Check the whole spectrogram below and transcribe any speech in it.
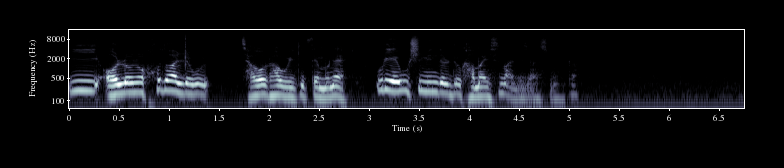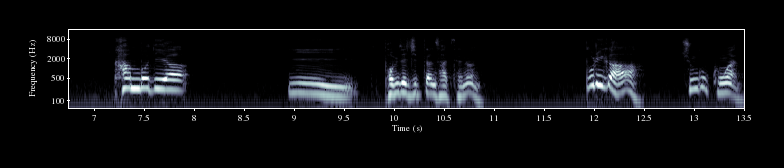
이 언론을 호도하려고 작업을 하고 있기 때문에 우리 애국 시민들도 가만히 있으면 안 되지 않습니까? 캄보디아 이 범죄 집단 사태는 뿌리가 중국 공안,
